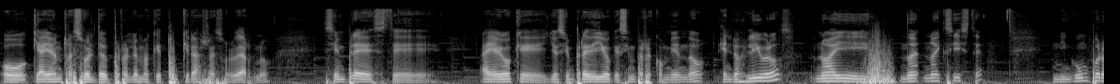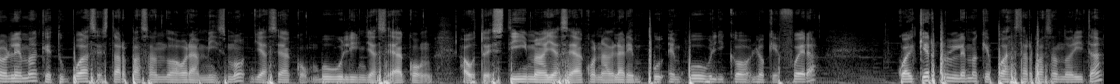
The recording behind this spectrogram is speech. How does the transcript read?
O que hayan resuelto el problema que tú quieras resolver, ¿no? Siempre este, hay algo que yo siempre digo, que siempre recomiendo. En los libros no, hay, no, no existe ningún problema que tú puedas estar pasando ahora mismo, ya sea con bullying, ya sea con autoestima, ya sea con hablar en, en público, lo que fuera cualquier problema que pueda estar pasando ahorita,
